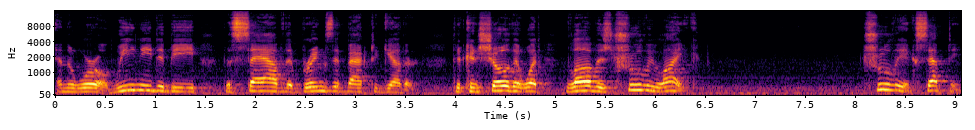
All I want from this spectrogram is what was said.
and the world. We need to be the salve that brings it back together that can show that what love is truly like truly accepting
